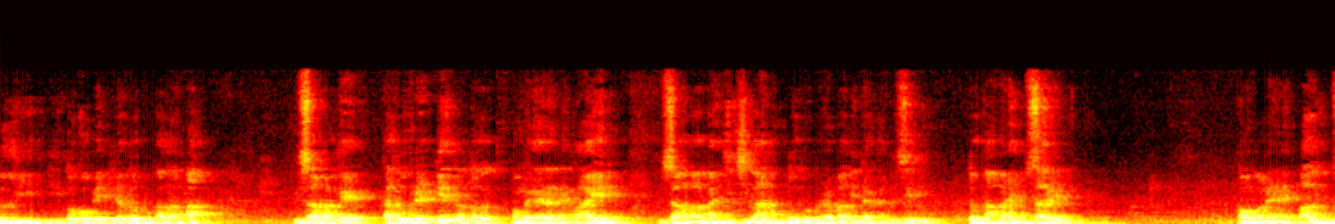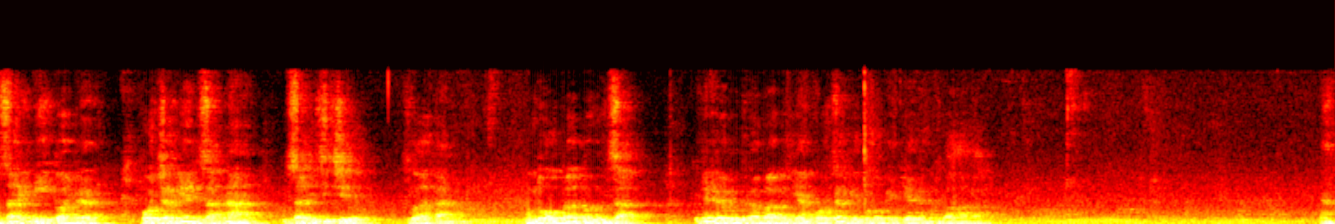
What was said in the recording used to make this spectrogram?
beli di Tokopedia atau Bukalapak. Bisa pakai kartu kredit atau pembayaran yang lain, bisa melakukan cicilan untuk beberapa tindakan di sini. Terutama yang besar ini. Komponen yang paling besar ini itu ada vouchernya di sana, bisa dicicil silahkan untuk obat pun bisa. Ini ada beberapa pilihan voucher di Tokopedia dan Bukalapak nah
